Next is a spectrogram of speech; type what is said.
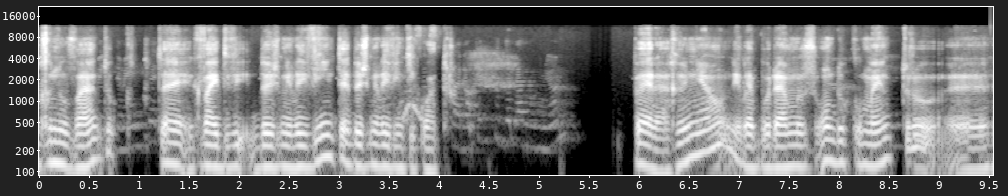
renovado que, tem, que vai de 2020 a 2024. Para a reunião, elaboramos um documento eh,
